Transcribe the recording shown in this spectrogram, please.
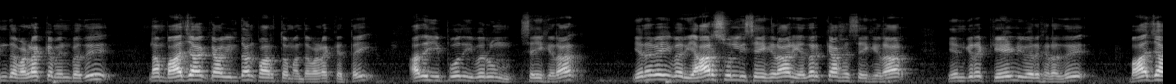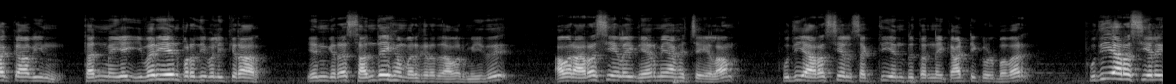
இந்த வழக்கம் என்பது நாம் பாஜகவில் தான் பார்த்தோம் அந்த வழக்கத்தை. அதை இப்போது இவரும் செய்கிறார். எனவே இவர் யார் சொல்லி செய்கிறார் எதற்காக செய்கிறார் என்கிற கேள்வி வருகிறது. பாஜகவின் தன்மையை இவர் ஏன் பிரதிபலிக்கிறார் என்கிற சந்தேகம் வருகிறது அவர் மீது. அவர் அரசியலை நேர்மையாக செய்யலாம். புதிய அரசியல் சக்தி என்று தன்னை காட்டிக்கொள்பவர் புதிய அரசியலை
